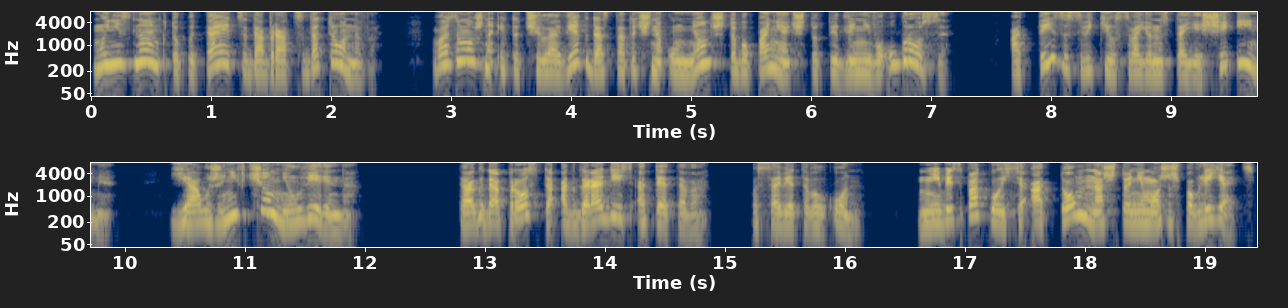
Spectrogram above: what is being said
Мы не знаем, кто пытается добраться до Тронова. Возможно, этот человек достаточно умен, чтобы понять, что ты для него угроза. А ты засветил свое настоящее имя. Я уже ни в чем не уверена». «Тогда просто отгородись от этого», – посоветовал он. «Не беспокойся о том, на что не можешь повлиять.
